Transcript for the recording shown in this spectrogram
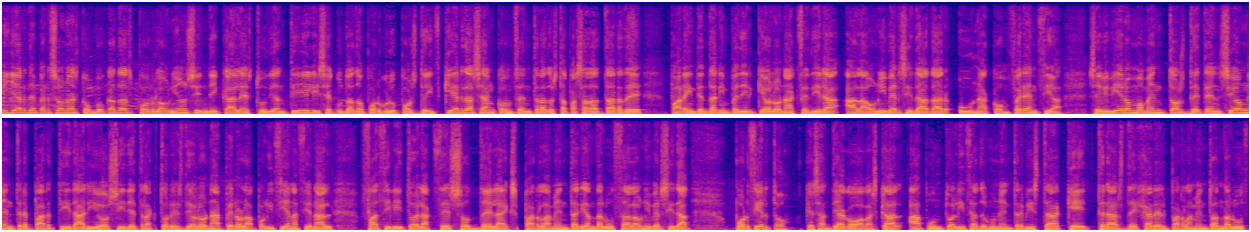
Millar de personas convocadas por la Unión Sindical Estudiantil y secundado por grupos de izquierda se han concentrado esta pasada tarde para intentar impedir que Olona accediera a la universidad a dar una conferencia. Se vivieron momentos de tensión entre partidarios y detractores de Olona, pero la Policía Nacional facilitó el acceso de la exparlamentaria andaluza a la universidad. Por cierto, que Santiago Abascal ha puntualizado en una entrevista que tras dejar el Parlamento andaluz,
